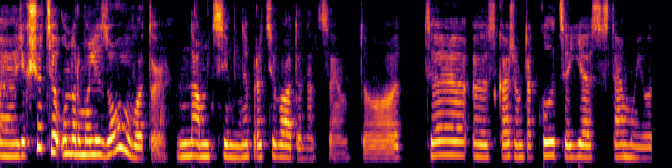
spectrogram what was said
Якщо це унормалізовувати, нам цим не працювати над цим, то це, е, скажімо так, коли це є системою е,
